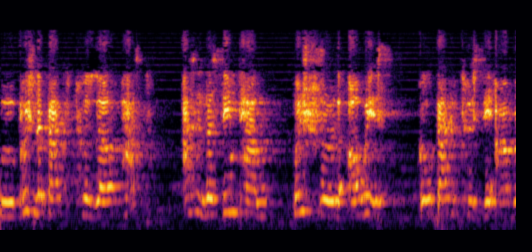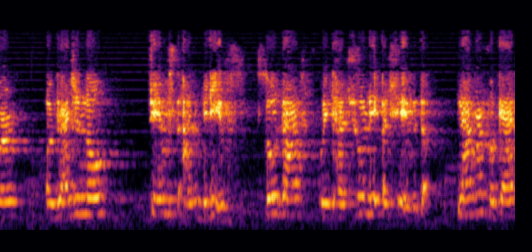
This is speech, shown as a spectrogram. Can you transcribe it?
um, pushed back to the past. At the same time, we should always go back to see our original dreams and beliefs so that we can truly achieve it. Never forget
